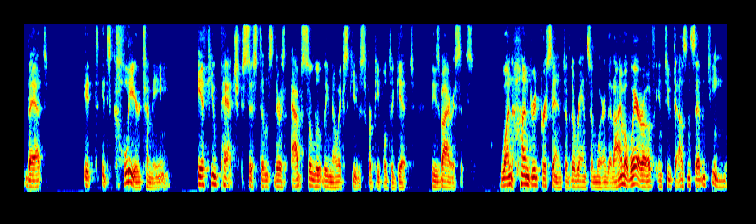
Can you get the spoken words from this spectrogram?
that it, it's clear to me if you patch systems, there's absolutely no excuse for people to get these viruses. 100% of the ransomware that I'm aware of in 2017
